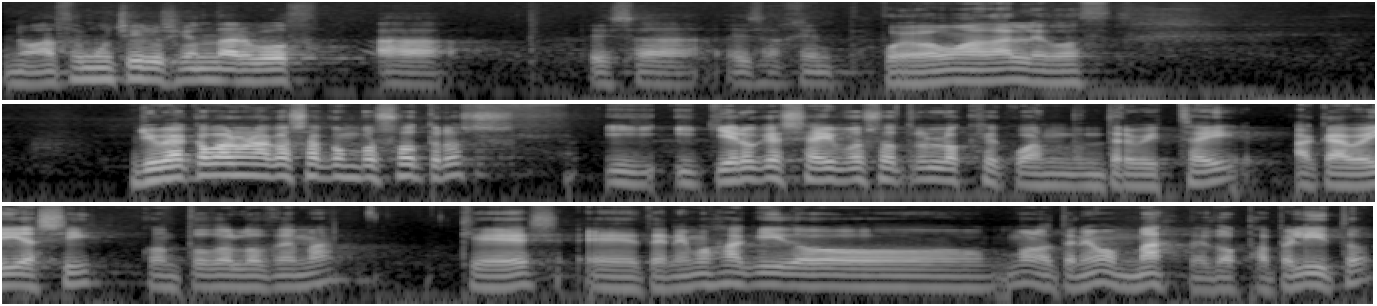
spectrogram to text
nos hace mucha ilusión dar voz a esa, esa gente. Pues vamos a darle voz. Yo voy a acabar una cosa con vosotros y, y quiero que seáis vosotros los que cuando entrevistéis acabéis así con todos los demás, que es, eh, tenemos aquí dos, bueno, tenemos más de dos papelitos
